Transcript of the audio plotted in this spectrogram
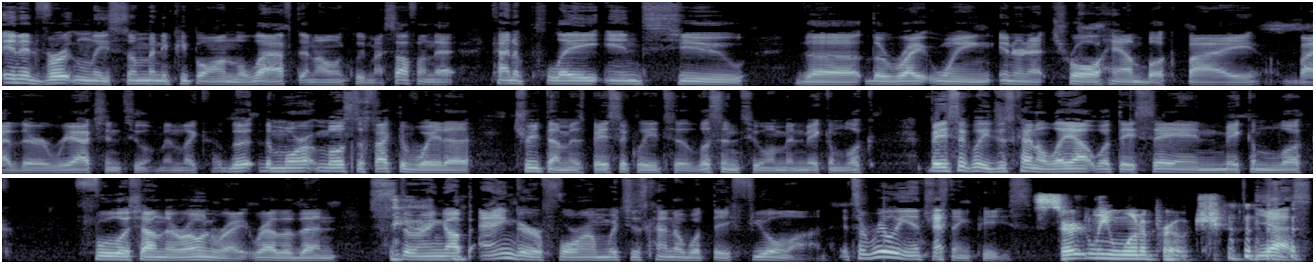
inadvertently so many people on the left, and I'll include myself on that, kind of play into the the right wing internet troll handbook by by their reaction to him, And like the the more most effective way to treat them is basically to listen to them and make them look basically just kind of lay out what they say and make them look foolish on their own right rather than stirring up anger for them, which is kind of what they fuel on. It's a really interesting piece. Certainly one approach. yes.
